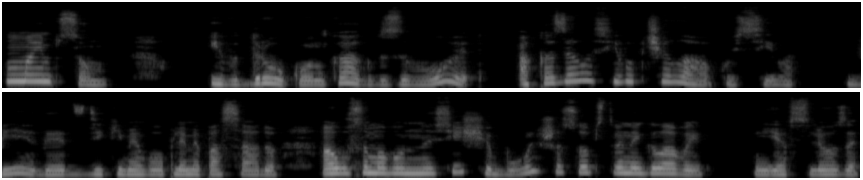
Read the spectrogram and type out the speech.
моим псом. И вдруг он как взвоет, оказалось, его пчела укусила. Бегает с дикими воплями по саду, а у самого носища больше собственной головы. Я в слезы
